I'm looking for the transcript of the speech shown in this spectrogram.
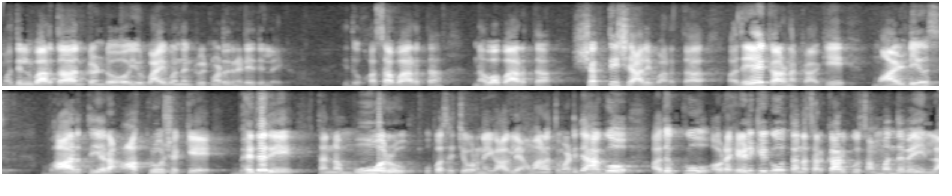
ಮೊದಲಿನ ಭಾರತ ಅಂದ್ಕೊಂಡು ಇವ್ರು ಬಾಯಿಗೆ ಬಂದಂಗೆ ಟ್ವೀಟ್ ಮಾಡಿದ್ರೆ ನಡೆಯೋದಿಲ್ಲ ಈಗ. ಇದು ಹೊಸ ಭಾರತ, ನವ ಭಾರತ, ಶಕ್ತಿಶಾಲಿ ಭಾರತ. ಅದೇ ಕಾರಣಕ್ಕಾಗಿ ಮಾಲ್ಡೀವ್ಸ್ ಭಾರತೀಯರ ಆಕ್ರೋಶಕ್ಕೆ ಬೆದರಿ ತನ್ನ ಮೂವರು ಉಪಸಚಿವರನ್ನ ಈಗಾಗಲೇ ಅಮಾನತು ಮಾಡಿದೆ. ಹಾಗೂ ಅದಕ್ಕೂ ಅವರ ಹೇಳಿಕೆಗೂ ತನ್ನ ಸರ್ಕಾರಕ್ಕೂ ಸಂಬಂಧವೇ ಇಲ್ಲ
